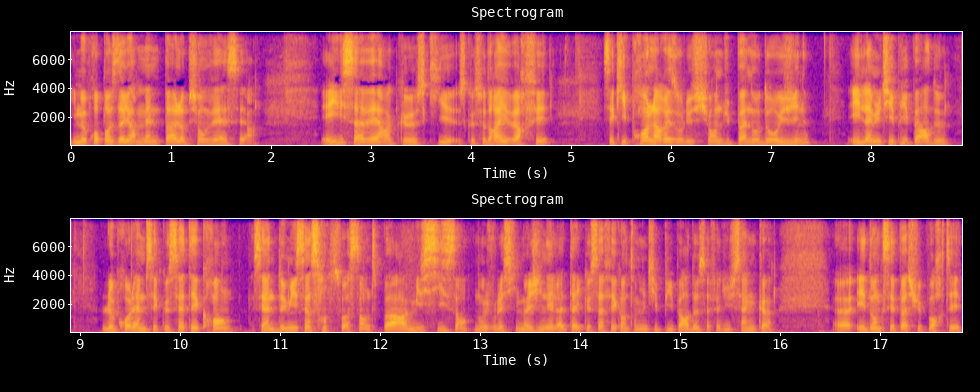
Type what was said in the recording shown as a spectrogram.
Il me propose d'ailleurs même pas l'option VSR. Et il s'avère que ce que ce driver fait, c'est qu'il prend la résolution du panneau d'origine et il la multiplie par deux. Le problème, c'est que cet écran, c'est un 2560 par 1600, donc je vous laisse imaginer la taille que ça fait quand on multiplie par deux, ça fait du 5K, euh, et donc c'est pas supporté.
